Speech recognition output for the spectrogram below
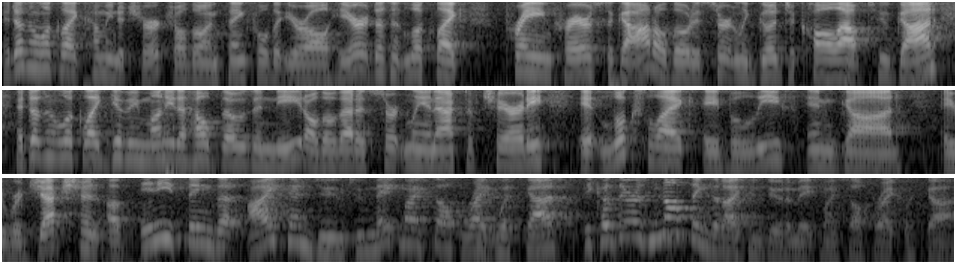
It doesn't look like coming to church, although I'm thankful that you're all here. It doesn't look like praying prayers to God, although it is certainly good to call out to God. It doesn't look like giving money to help those in need, although that is certainly an act of charity. It looks like a belief in God, a rejection of anything that I can do to make myself right with God, because there is nothing that I can do to make myself right with God.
